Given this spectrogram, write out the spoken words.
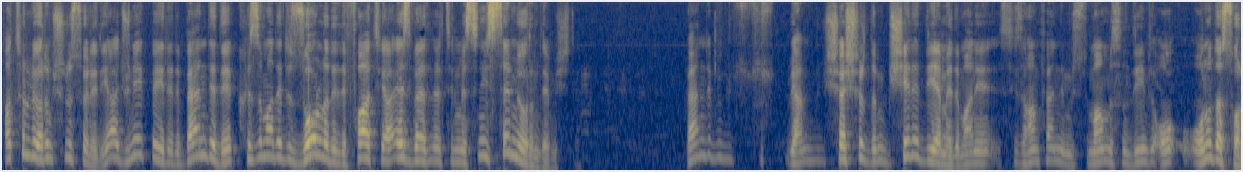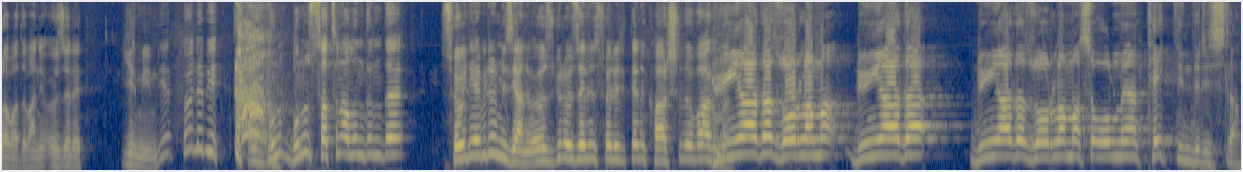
Hatırlıyorum şunu söyledi. Ya Cüneyt Bey dedi ben dedi kızıma dedi zorla dedi Fatiha ezberletilmesini istemiyorum demişti. Ben de bir sus, yani şaşırdım. Bir şey de diyemedim. Hani siz hanımefendi Müslüman mısınız diyeyim. O, onu da soramadım. Hani özele girmeyeyim diye. Böyle bir hani bunun, bunun satın alındığında söyleyebilir miyiz yani? Özgür Özel'in söylediklerinin karşılığı var mı? Dünyada zorlama, dünyada dünyada zorlaması olmayan tek dindir İslam.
